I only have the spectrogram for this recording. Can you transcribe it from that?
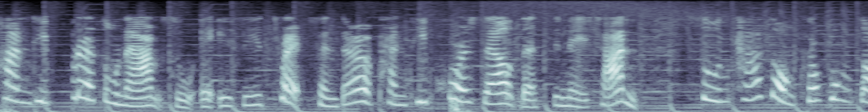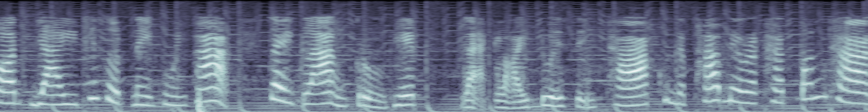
พันทิปประตูน้ำสู่ AEC Trade Center พันทิป Wholesale Destination ศูนย์ค้าส่งครบวงจรใหญ่ที่สุดในภูมิภาค ใจกลางกรุงเทพหลากหลายด้วยสินค้าคุณภาพในราคาต้นทาง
